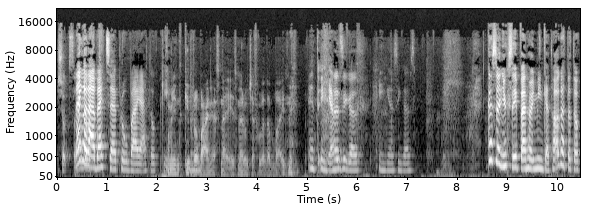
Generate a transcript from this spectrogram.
sokszor. Legalább egyszer próbáljátok ki. Amint kipróbálni, ezt nehéz, mert úgyse fogod abba hagyni. Hát igen. Ez igaz. Igaz, igaz. Köszönjük szépen, hogy minket hallgattatok,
